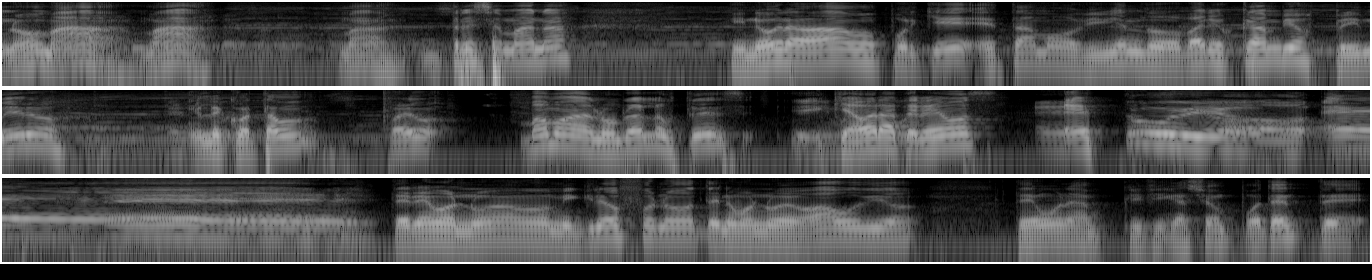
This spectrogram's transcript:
no, más, más. más, tres semanas y no grabábamos porque estamos viviendo varios cambios. Primero, les contamos, vamos a nombrarla a ustedes, eh, que ahora tenemos estudio. ¡Eh! Tenemos nuevo micrófono, tenemos nuevo audio, tenemos una amplificación potente.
